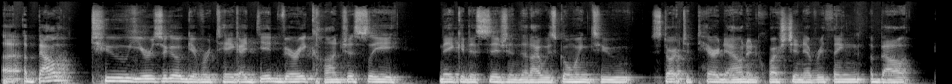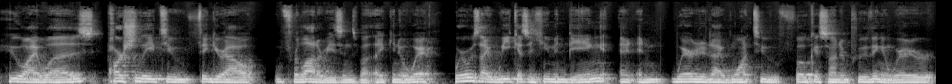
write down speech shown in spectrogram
Uh, about two years ago, give or take, I did very consciously make a decision that I was going to start to tear down and question everything about who I was, partially to figure out for a lot of reasons, but like, you know, where where was I weak as a human being and, and where did I want to focus on improving and where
